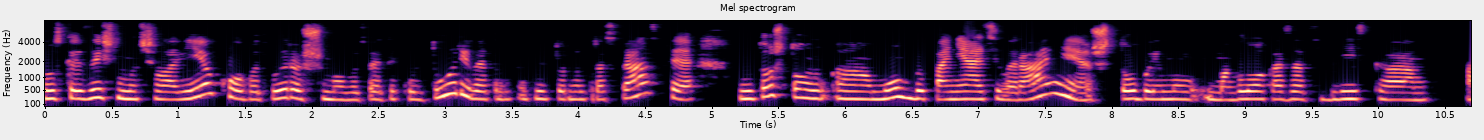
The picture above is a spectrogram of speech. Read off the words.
русскоязычному человеку, вот выросшему вот в этой культуре, в этом культурном пространстве, но то, что он э, мог бы понять в Иране, чтобы ему могло оказаться близко э,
